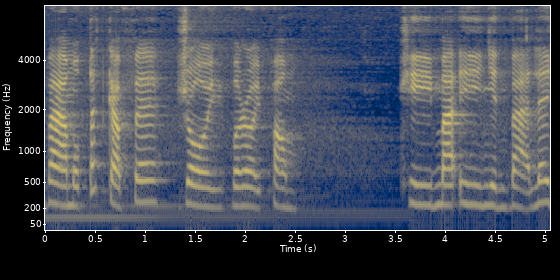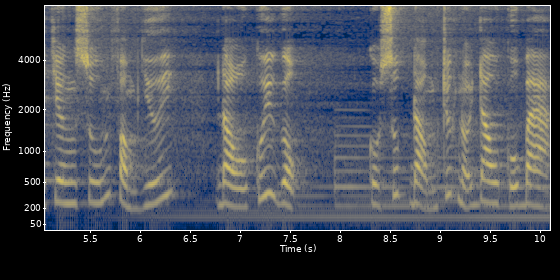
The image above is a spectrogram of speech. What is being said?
và một tách cà phê rồi rời phòng. Khi mai nhìn bà lê chân xuống phòng dưới, đầu cúi gục cô xúc động trước nỗi đau của bà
